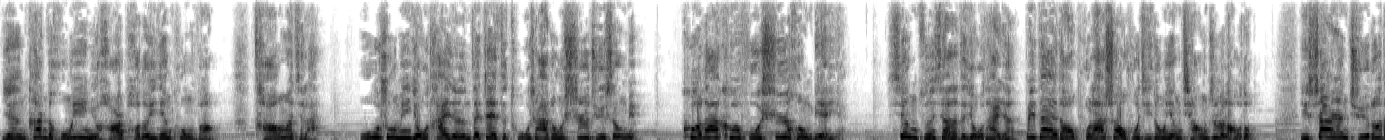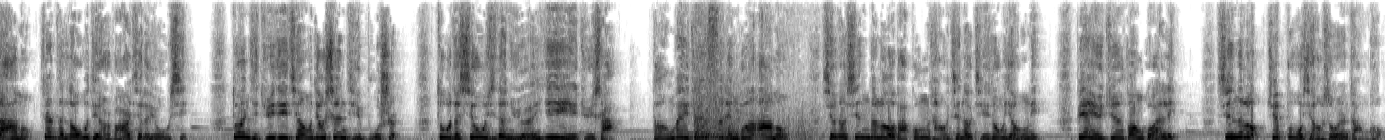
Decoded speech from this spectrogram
眼看着红衣女孩跑到一间空房，藏了起来。无数名犹太人在这次屠杀中失去生命，克拉科夫尸横遍野。幸存下来的犹太人被带到普拉绍夫集中营强制劳动。以杀人取乐的阿蒙站在楼顶玩起了游戏，端起狙击枪将身体不适、坐着休息的女人一一狙杀。党卫军司令官阿蒙想让辛德勒把工厂迁到集中营里，便于军方管理。辛德勒却不想受人掌控，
